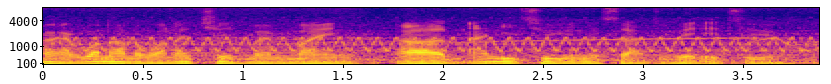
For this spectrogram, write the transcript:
Alright, one out of one. I changed my mind. Uh, I need two units to activate A2.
